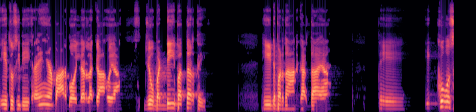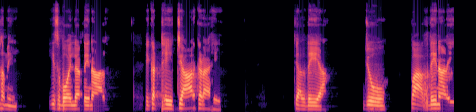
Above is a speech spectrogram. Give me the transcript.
ਇਹ ਤੁਸੀਂ ਦੇਖ ਰਹੇ ਆ ਬਾਹਰ ਬੋਇਲਰ ਲੱਗਾ ਹੋਇਆ ਜੋ ਵੱਡੀ ਪੱਧਰ ਤੇ ਹੀਟ ਪ੍ਰਦਾਨ ਕਰਦਾ ਆ ਤੇ ਇੱਕੋ ਸਮੇਂ ਇਸ ਬੋਇਲਰ ਦੇ ਨਾਲ ਇਕੱਠੇ ਚਾਰ ਕੜਾਹੇ ਚੱਲਦੇ ਆ, ਜੋ ਭਾਫ ਦੇ ਨਾਲ ਹੀ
